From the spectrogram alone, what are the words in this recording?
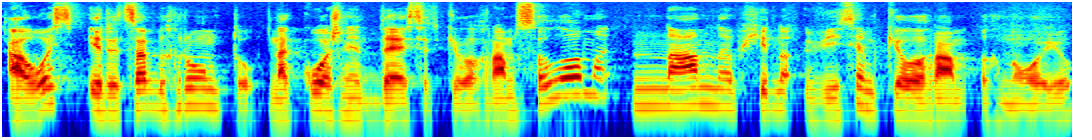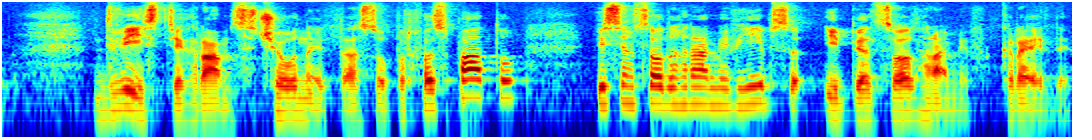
А ось і рецепт ґрунту. На кожні 10 кг соломи нам необхідно 8 кг гною, 200 г сечовини та суперфосфату, 800 г гіпсу і 500 г крейди.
